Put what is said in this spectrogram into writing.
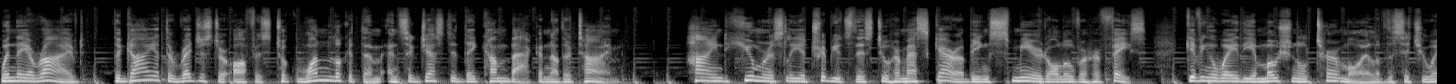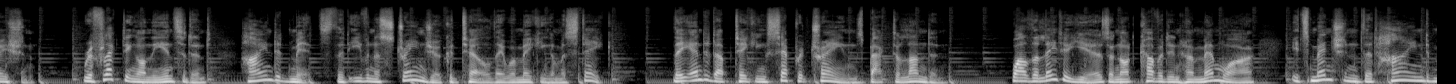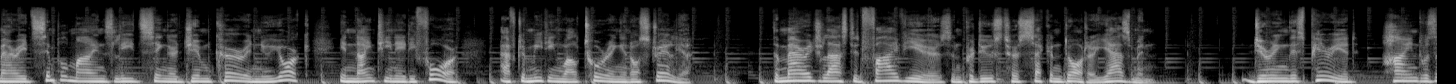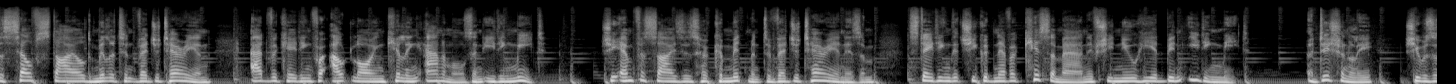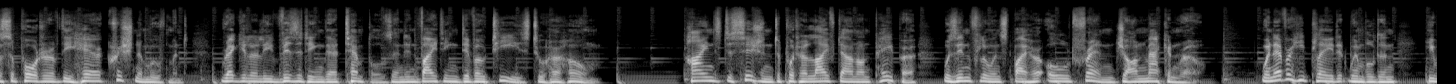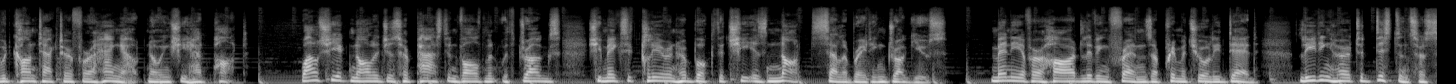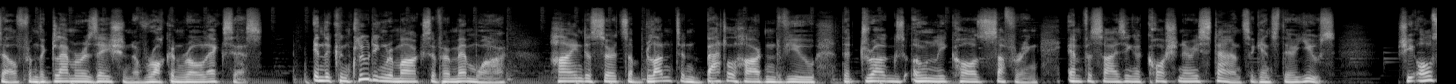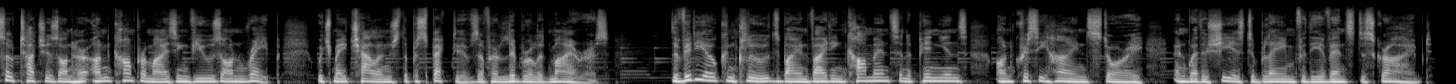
When they arrived, the guy at the register office took one look at them and suggested they come back another time. Hynde humorously attributes this to her mascara being smeared all over her face, giving away the emotional turmoil of the situation. Reflecting on the incident, Hynde admits that even a stranger could tell they were making a mistake. They ended up taking separate trains back to London. While the later years are not covered in her memoir, it's mentioned that Hynde married Simple Minds lead singer Jim Kerr in New York in 1984 after meeting while touring in Australia. The marriage lasted five years and produced her second daughter, Yasmin. During this period, Hynde was a self-styled militant vegetarian, advocating for outlawing killing animals and eating meat. She emphasizes her commitment to vegetarianism, stating that she could never kiss a man if she knew he had been eating meat. Additionally, she was a supporter of the Hare Krishna movement, regularly visiting their temples and inviting devotees to her home. Hynde's decision to put her life down on paper was influenced by her old friend John McEnroe. Whenever he played at Wimbledon, he would contact her for a hangout knowing she had pot. While she acknowledges her past involvement with drugs, she makes it clear in her book that she is not celebrating drug use. Many of her hard-living friends are prematurely dead, leading her to distance herself from the glamorization of rock and roll excess. In the concluding remarks of her memoir, Hynde asserts a blunt and battle-hardened view that drugs only cause suffering, emphasizing a cautionary stance against their use. She also touches on her uncompromising views on rape, which may challenge the perspectives of her liberal admirers. The video concludes by inviting comments and opinions on Chrissie Hynde's story and whether she is to blame for the events described.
